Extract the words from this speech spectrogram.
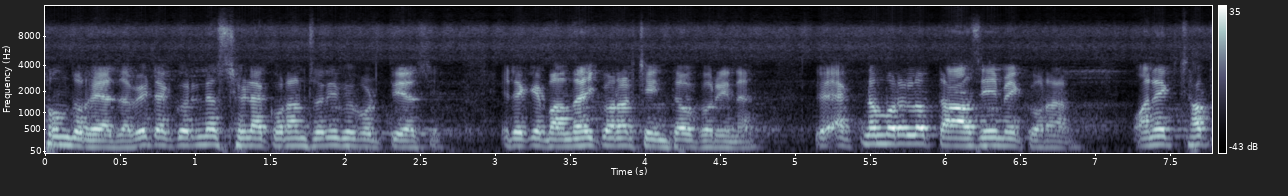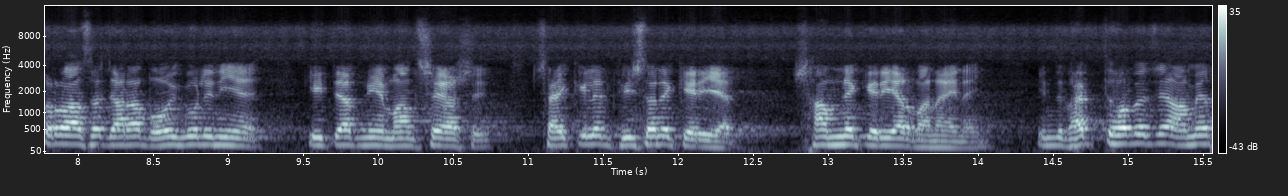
সুন্দর হয়ে যাবে। এটা করি না, ছেঁড়া কোরআন শরীফে ভর্তি আছে। এটাকে বাঁধাই করার চিন্তাও করি না। এক নম্বর হলো তাজিমে কোরআন। অনেক ছাত্র আছে যারা বইগুলি নিয়ে, কিতাব নিয়ে মাদ্রাসায় আসে, সাইকেলের পিছনে কেরিয়ার, সামনে কেরিয়ার বানায় নাই। কিন্তু ভাবতে হবে যে আমার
